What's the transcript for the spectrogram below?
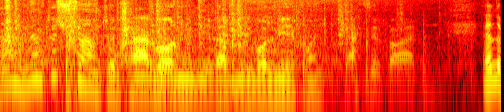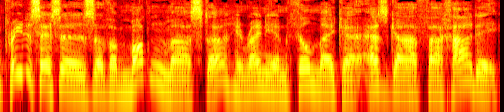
من میدونم تو چطور همطور پروار موندی قبل میری بالا میای پایین تقصیر خواهر and the predecessors of a modern master, Iranian filmmaker Asghar Farhadi,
